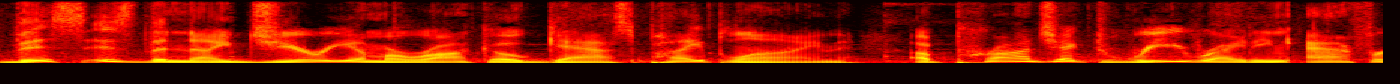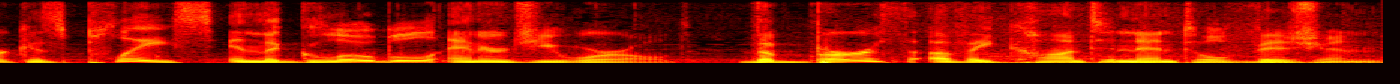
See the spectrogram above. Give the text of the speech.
This is the Nigeria-Morocco gas pipeline, a project rewriting Africa's place in the global energy world, the birth of a continental vision.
